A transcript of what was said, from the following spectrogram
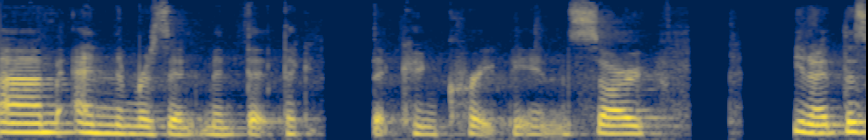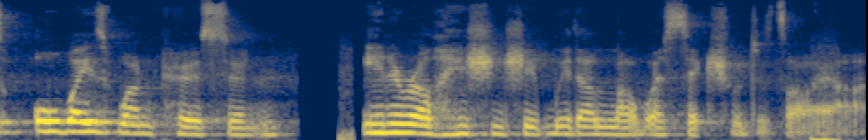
um, and the resentment that, that, that can creep in. So, you know, there's always one person in a relationship with a lower sexual desire,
